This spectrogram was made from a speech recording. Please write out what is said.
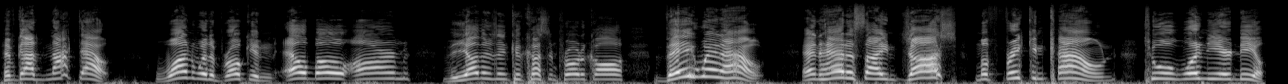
have got knocked out. One with a broken elbow, arm, the others in concussion protocol. They went out and had to sign Josh freaking McCown to a one year deal.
